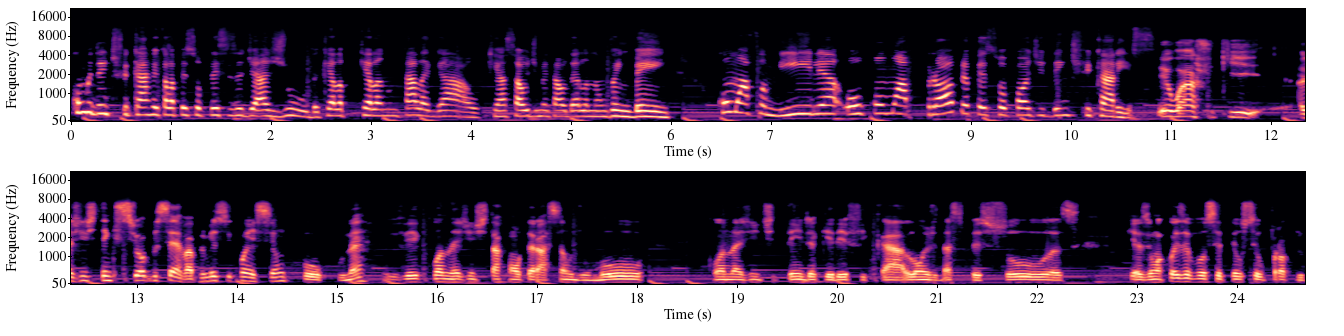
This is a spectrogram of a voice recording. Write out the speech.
como identificar que aquela pessoa precisa de ajuda, que ela, que ela não está legal, que a saúde mental dela não vem bem? Como a família ou como a própria pessoa pode identificar isso? Eu acho que a gente tem que se observar, primeiro se conhecer um pouco, né? Ver quando a gente está com alteração de humor, quando a gente tende a querer ficar longe das pessoas, Quer dizer, uma coisa é você ter o seu próprio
